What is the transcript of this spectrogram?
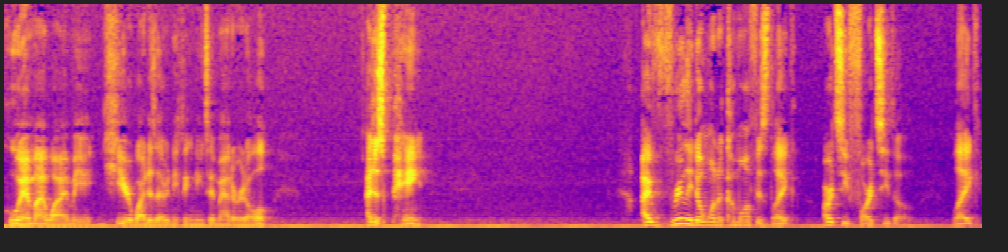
Who am I? Why am I here? Why does anything need to matter at all? I just paint. I really don't want to come off as like artsy fartsy though. Like,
